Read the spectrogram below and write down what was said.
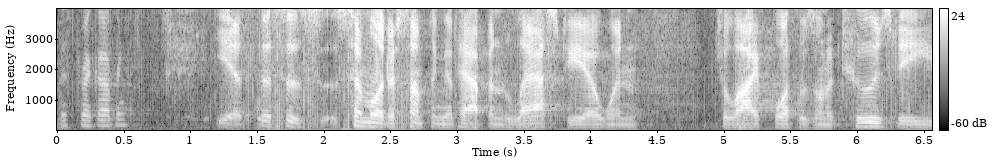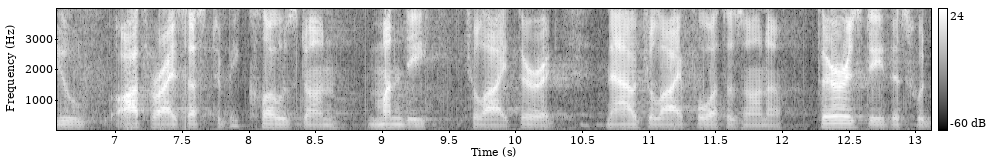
Mr. McGovern? Yes, this is similar to something that happened last year when July 4th was on a Tuesday. You authorized us to be closed on Monday, July 3rd. Now July 4th is on a Thursday. This would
